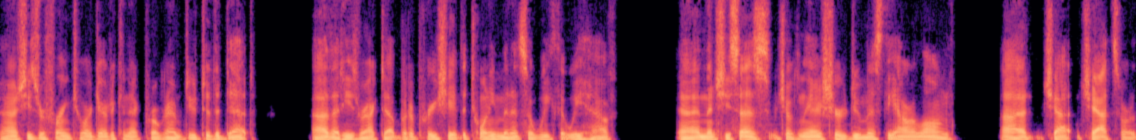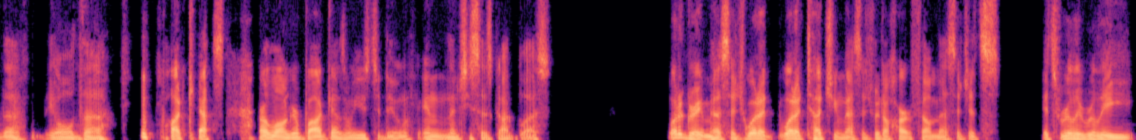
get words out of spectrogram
Uh, she's referring to our Dare to Connect program due to the debt uh, that he's racked up, but appreciate the 20 minutes a week that we have. and then she says jokingly, "I sure do miss the hour long uh, chat chats or the the old uh, podcasts, our longer podcasts we used to do." And then she says, "God bless." What a great message! What a what a touching message! What a heartfelt message! It's it's really really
